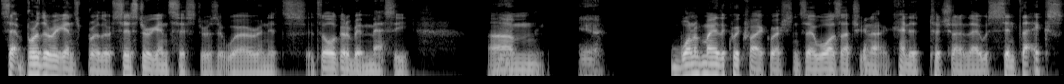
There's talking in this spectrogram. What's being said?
set brother against brother, sister against sister, as it were, and it's it's all got a bit messy. Yeah. Um, Yeah. one of my other quickfire questions there was actually going to kind of touch on it there was synthetics.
